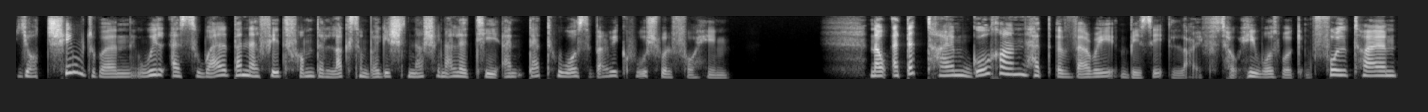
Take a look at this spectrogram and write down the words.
your children will as well benefit from the Luxembourgish nationality. And that was very crucial for him. Now, at that time, Goran had a very busy life. So he was working full time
